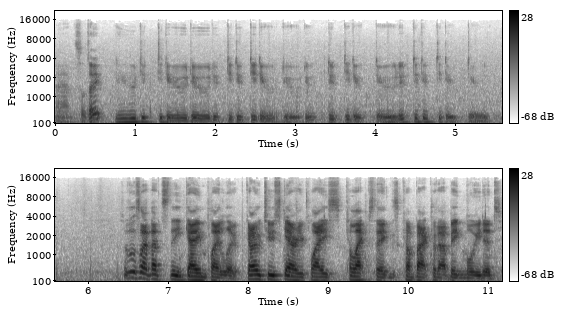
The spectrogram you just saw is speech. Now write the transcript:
That'll do. So it looks like that's the gameplay loop. Go to scary place, collect things, come back without being moided.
